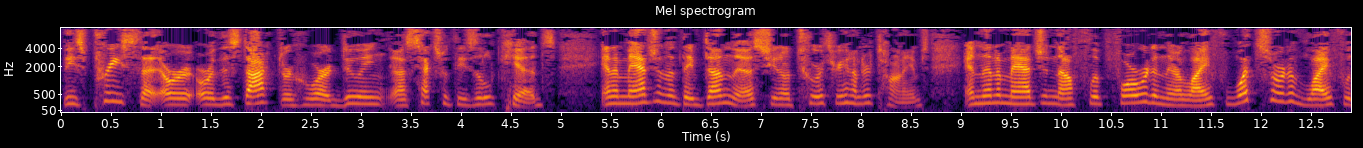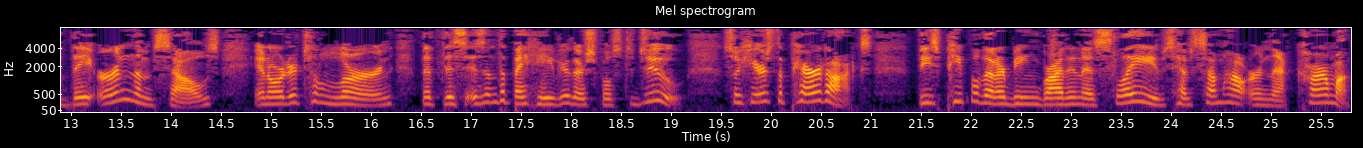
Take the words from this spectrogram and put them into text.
these priests that, or, or this doctor who are doing uh, sex with these little kids and imagine that they've done this, you know, two or three hundred times, and then imagine now flip forward in their life, what sort of life would they earn themselves in order to learn that this isn't the behavior they're supposed to do? So here's the paradox. These people that are being brought in as slaves have somehow earned that karma.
